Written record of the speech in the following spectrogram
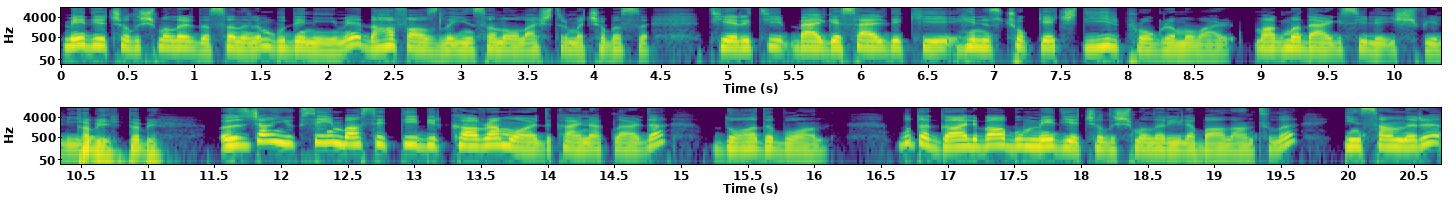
Medya çalışmaları da sanırım bu deneyimi daha fazla insana ulaştırma çabası. TRT belgeseldeki henüz çok geç değil programı var. Magma dergisiyle işbirliği. Tabii, tabii. Özcan Yüksek'in bahsettiği bir kavram vardı kaynaklarda. Doğada bu an. Bu da galiba bu medya çalışmalarıyla bağlantılı. İnsanları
